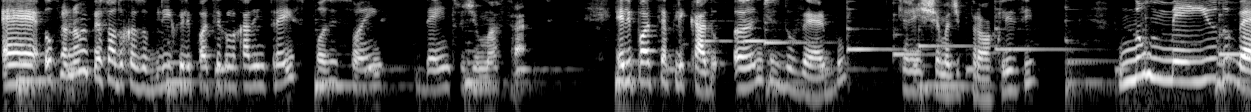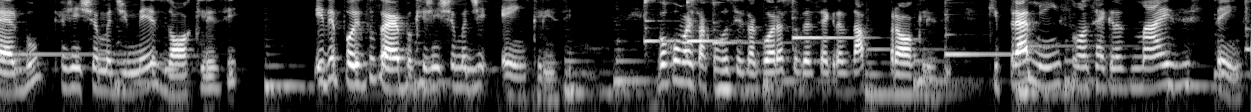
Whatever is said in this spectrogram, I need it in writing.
é, o pronome pessoal do caso oblíquo ele pode ser colocado em três posições dentro de uma frase. Ele pode ser aplicado antes do verbo, que a gente chama de próclise, no meio do verbo, que a gente chama de mesóclise, e depois do verbo, que a gente chama de ênclise. Vou conversar com vocês agora sobre as regras da próclise, que para mim são as regras mais extensas.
